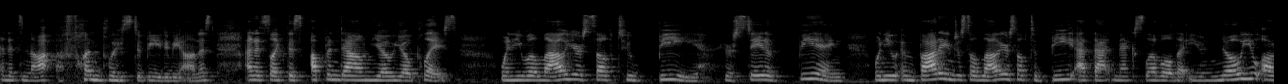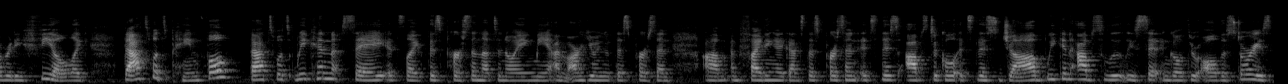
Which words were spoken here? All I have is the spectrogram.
and it's not a fun place to be to be honest. And it's like this up and down yo-yo place. When you allow yourself to be your state of being when you embody and just allow yourself to be at that next level that you know you already feel like that's what's painful. That's what's we can say it's like this person that's annoying me i'm arguing with this person um, i'm fighting against this person. It's this obstacle it's this job. We can absolutely sit and go through all the stories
